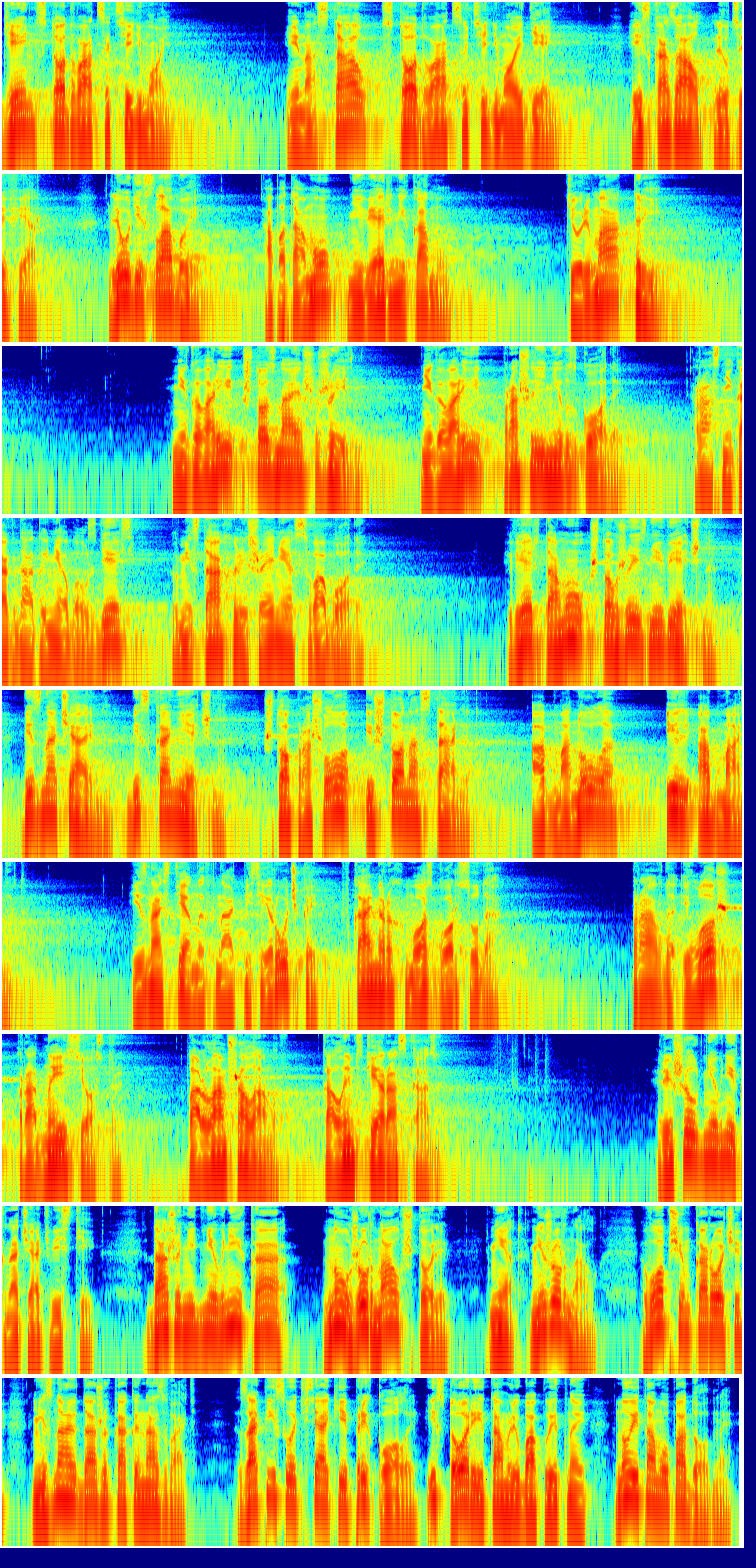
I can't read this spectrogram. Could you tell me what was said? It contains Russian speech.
День 127. И настал 127 день. И сказал Люцифер, «Люди слабы, а потому не верь никому». Тюрьма 3. Не говори, что знаешь жизнь. Не говори, прошли невзгоды. Раз никогда ты не был здесь, в местах лишения свободы. Верь тому, что в жизни вечно, безначально, бесконечно, что прошло и что настанет, обмануло или обманет. Из настенных надписей ручкой в камерах Мосгорсуда. Правда и ложь – родные сестры. Варлам Шаламов. Колымские рассказы. Решил дневник начать вести. Даже не дневник, а, ну, журнал, что ли. Нет, не журнал. В общем, короче, не знаю даже, как и назвать. Записывать всякие приколы, истории там любопытные, ну и тому подобное.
